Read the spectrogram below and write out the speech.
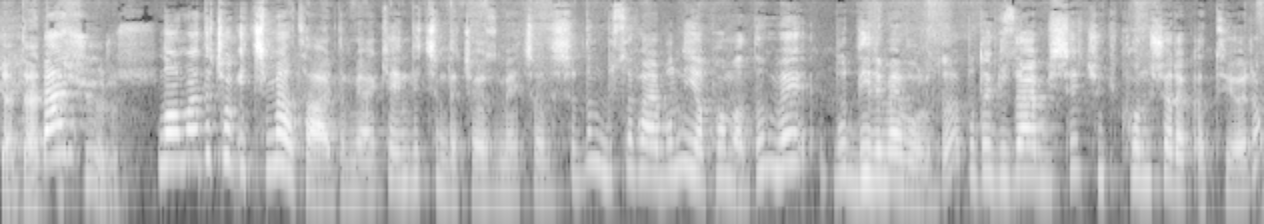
Ya dert Ben- yaşıyoruz. Normalde çok içime atardım yani kendi içimde çözmeye çalışırdım. Bu sefer bunu yapamadım ve bu dilime vurdu. Bu da güzel bir şey çünkü konuşarak atıyorum.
